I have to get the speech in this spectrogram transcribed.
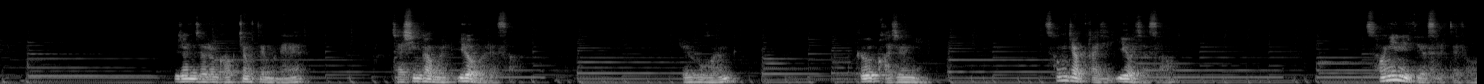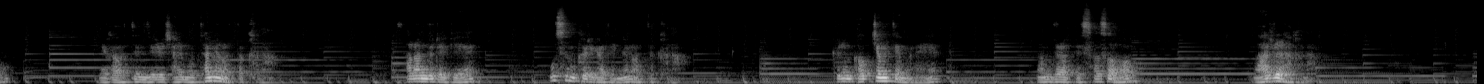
이런저런 걱정 때문에 자신감을 잃어버려서 결국은 그 과정이 성장까지 이어져서 성인이 되었을 때도 내가 어떤 일을 잘 못하면 어떡하나 사람들에게 웃음거리가 되면 어떡하나 그런 걱정 때문에 남들 앞에 서서 말을 하거나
